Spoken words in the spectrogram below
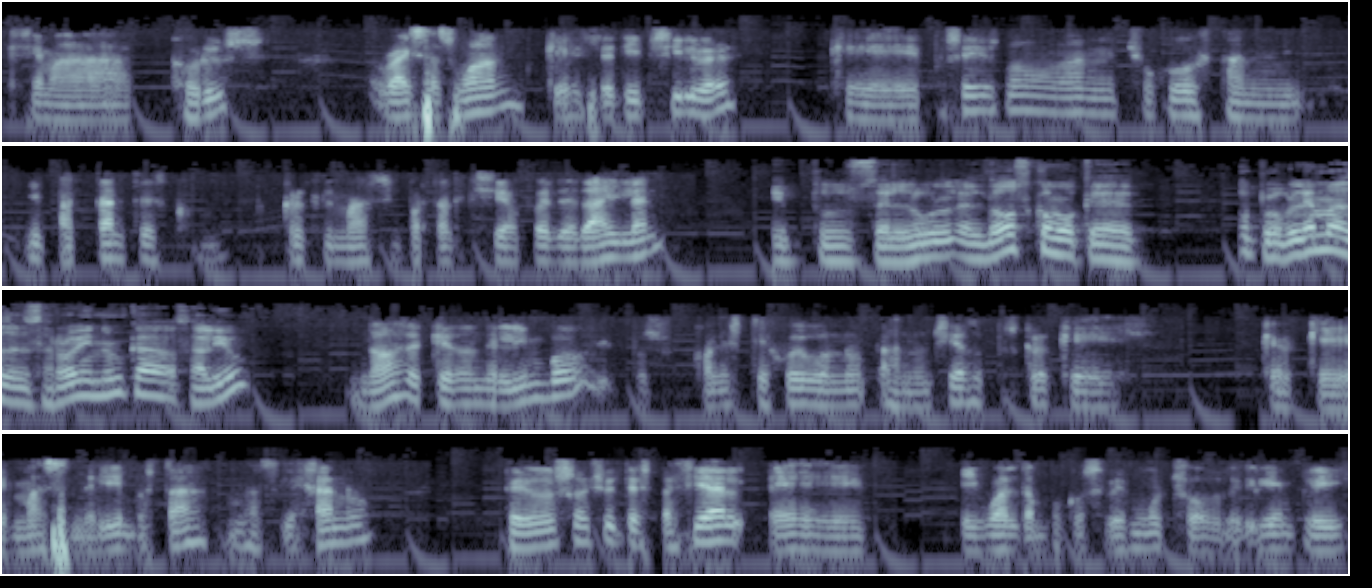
que se llama Chorus, Rise as One, que es de Deep Silver, que pues ellos no han hecho juegos tan impactantes como creo que el más importante que hicieron fue The Island. Y pues el, el 2 como que tuvo problemas de desarrollo y nunca salió. no se quedó en el limbo y pues con este juego no anunciado pues creo que creo que más en el limbo está más lejano pero es un shooter espacial eh, igual tampoco se ve mucho del gameplay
